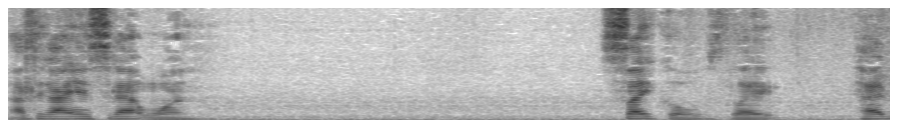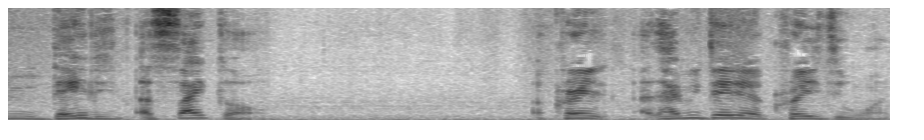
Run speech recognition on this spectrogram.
I think I answered that one. Psychos, like, have you dated a psycho? A crazy, have you dated a crazy one?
